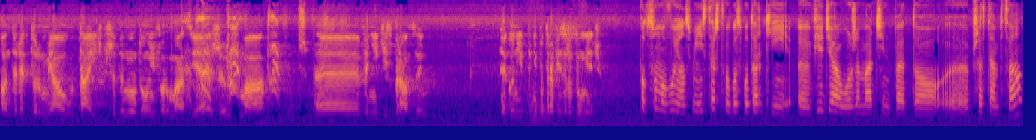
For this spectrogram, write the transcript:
pan dyrektor miał taić przede mną tą informację, że już ma e, wyniki sprawdzeń. Tego nie, nie potrafię zrozumieć. Podsumowując, Ministerstwo Gospodarki e, wiedziało, że Marcin P. to e, przestępca,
